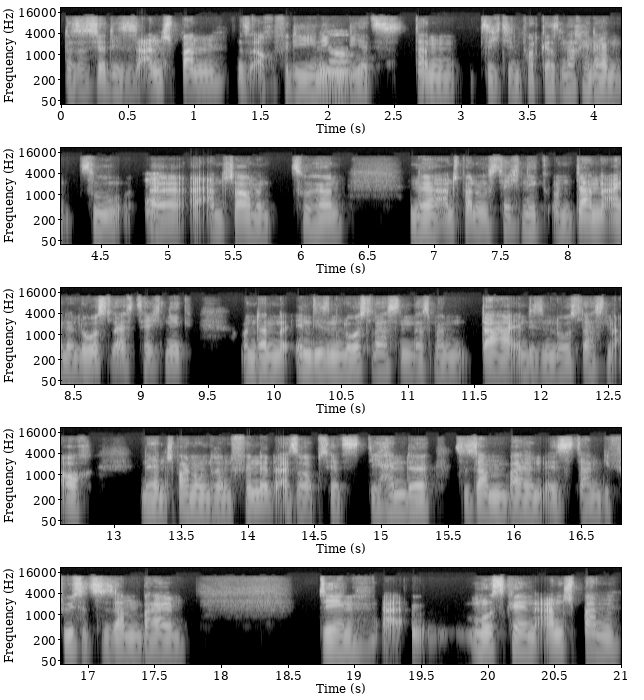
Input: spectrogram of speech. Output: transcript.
das ist ja dieses Anspannen. Das ist auch für diejenigen, genau. die jetzt dann sich den Podcast nachhinein zu ja. äh, anschauen und zuhören. Eine Anspannungstechnik und dann eine Loslasstechnik und dann in diesem Loslassen, dass man da in diesem Loslassen auch eine Entspannung drin findet. Also ob es jetzt die Hände zusammenballen ist, dann die Füße zusammenballen, den äh, Muskeln anspannen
